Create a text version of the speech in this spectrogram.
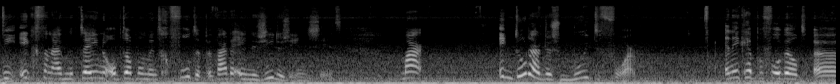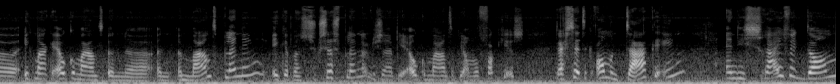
die ik vanuit mijn tenen op dat moment gevoeld heb. En waar de energie dus in zit. Maar ik doe daar dus moeite voor. En ik heb bijvoorbeeld, uh, ik maak elke maand een, uh, een, een, maandplanning. Ik heb een succesplanner, dus dan heb je elke maand heb je allemaal vakjes. Daar zet ik al mijn taken in. En die schrijf ik dan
